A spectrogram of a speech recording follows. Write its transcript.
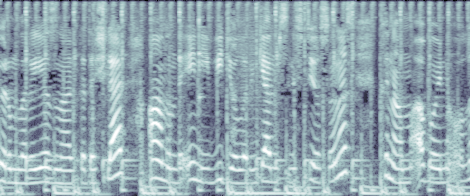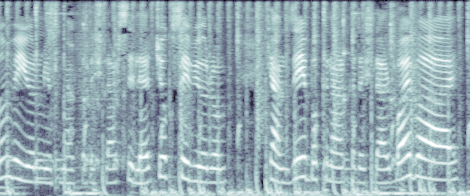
Yorumlara yazın arkadaşlar. Anında en iyi videoların gelmesini istiyorsanız kanalıma abone olun ve yorum yapın arkadaşlar. Sizleri çok seviyorum. Kendinize iyi bakın arkadaşlar. Bay bay.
